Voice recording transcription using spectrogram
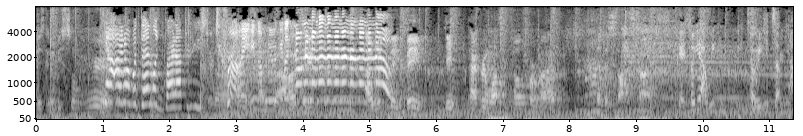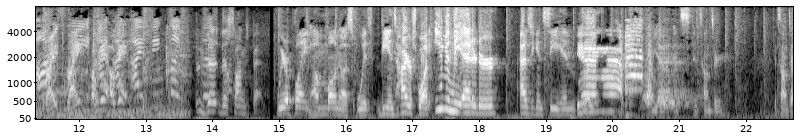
He's gonna be so hurt. Yeah, I know, but then like right after he starts crying, I'm gonna be like, no, no, no, no, no, no, no, no, no, I no, no. would say, babe, did Piper wants to tell Farad that the song sucks. Okay, so yeah, we can we can tell. We you. can tell. Right, right. Honestly, Okay, I- okay. I, I think like The the song's bad. We are playing Among Us with the entire squad, even the editor. As you can see him. Yeah! Like, yeah, it's it's Hunter. It's Hunter.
